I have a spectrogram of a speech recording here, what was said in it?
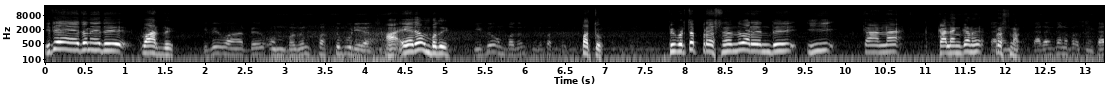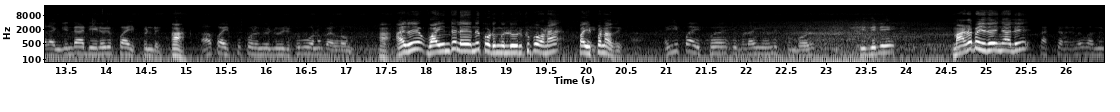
ഇത് ഏതാണ് ഏത് വാർഡ്? ഇത് വാർഡ് ഒമ്പതും പത്തും കൂടിയതാണ്. ആ ഏതാ ഒമ്പത്? ഇത് ഒമ്പതും ഇത് പത്തും. പത്തും. ഇപ്പം ഇവിടുത്തെ പ്രശ്നം എന്ന് പറയുന്നത് ഈ കാണുന്ന കലങ്കാണ് പ്രശ്നം. കലങ്കാണ് പ്രശ്നം. കലങ്കിന്റെ അടിയിൽ ഒരു പൈപ്പ് ഉണ്ട്. ആ. ആ പൈപ്പ് കൊടുങ്ങല്ലൂർക്ക് പോണ വെള്ളമാണ്. ആ അത് വൈന്തലേന്ന് കൊടുങ്ങല്ലൂർക്ക് പോണ പൈപ്പാണ് അത്. ഈ പൈപ്പ് ഇവിടെ ഇങ്ങനെ നിൽക്കുമ്പോൾ ഇതിൽ മഴ പെയ്ത് കഴിഞ്ഞാൽ കച്ചറകൾ വന്ന്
